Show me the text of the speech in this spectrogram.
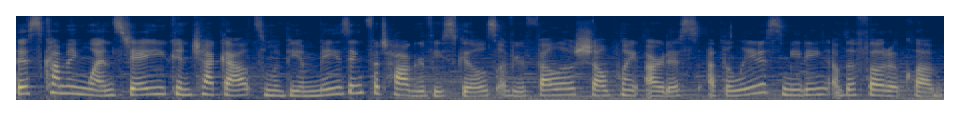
This coming Wednesday, you can check out some of the amazing photography skills of your fellow Shell Point artists at the latest meeting of the Photo Club.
